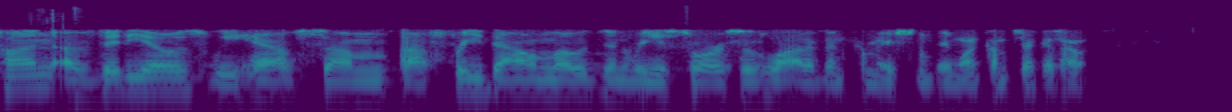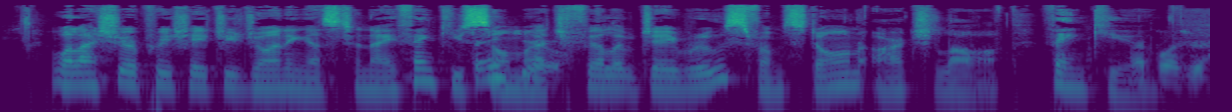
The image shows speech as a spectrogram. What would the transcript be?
ton of videos. We have some uh, free downloads and resources, a lot of information. They want to come check us out. Well, I sure appreciate you joining us tonight. Thank you Thank so you. much, Philip J. Roos from Stone Arch Law. Thank you. My pleasure.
